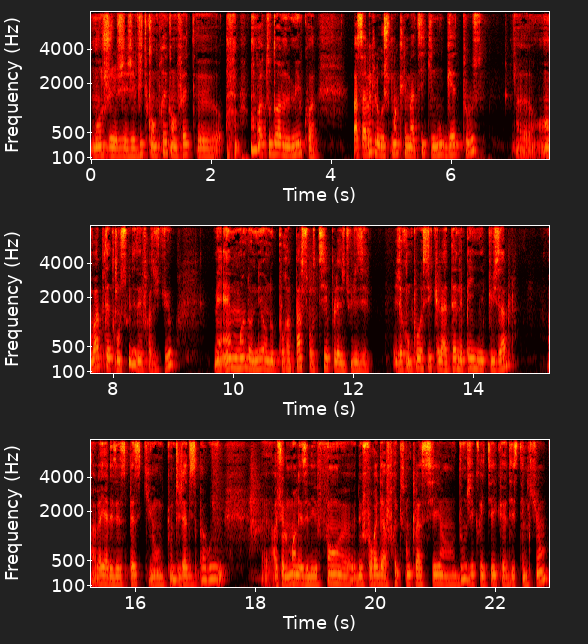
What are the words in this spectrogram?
moi, j'ai vite compris qu'en fait, on va tout droit dans le mur, quoi. Parce qu'avec le changement climatique qui nous guette tous, on va peut-être construire des infrastructures, mais à un moment donné, on ne pourra pas sortir pour les utiliser. J'ai compris aussi que la Terre n'est pas inépuisable. Là, il y a des espèces qui ont, déjà disparu. Euh, actuellement, les éléphants euh, de forêt d'Afrique sont classés en danger critique d'extinction.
